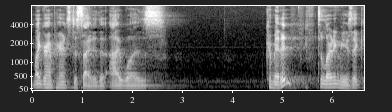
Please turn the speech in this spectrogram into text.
my grandparents decided that I was committed to learning music,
